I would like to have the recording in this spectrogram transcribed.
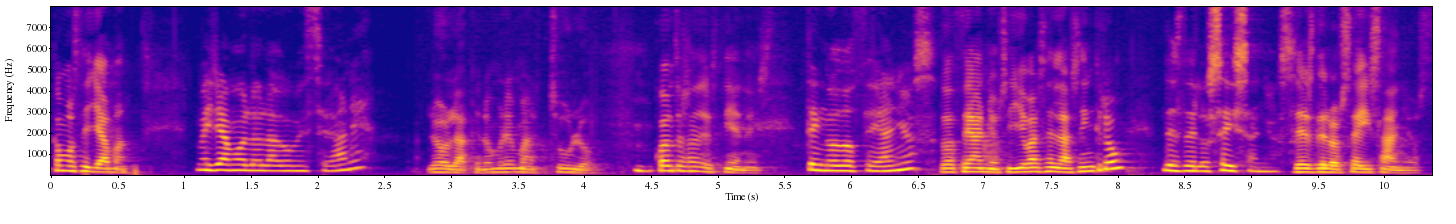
¿Cómo se llama? Me llamo Lola Gómez Serane, Lola, qué nombre más chulo. ¿Cuántos años tienes? tengo 12 años, 12 años. ¿Y llevas en la sincro? Desde los 6 años. Desde los 6 años.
